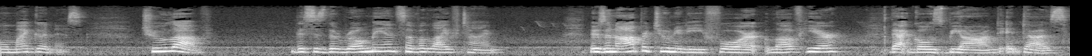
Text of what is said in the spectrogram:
Oh my goodness. True love. This is the romance of a lifetime. There's an opportunity for love here that goes beyond. It does.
